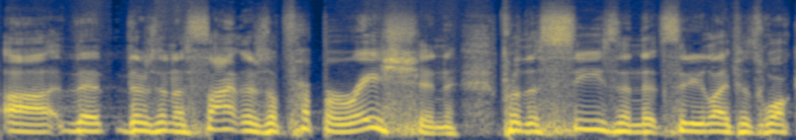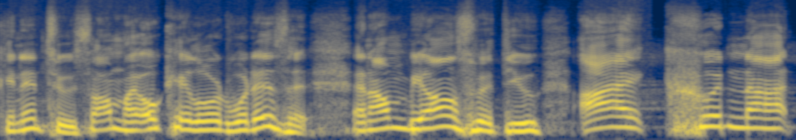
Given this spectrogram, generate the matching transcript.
uh, that there's an assignment there's a preparation for the season that city life is walking into. So i'm like okay lord what is it? And i'm gonna be honest with you i could not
